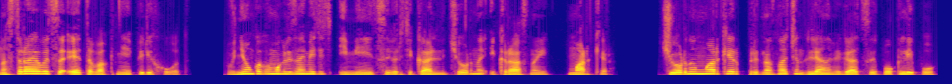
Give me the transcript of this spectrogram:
Настраивается это в окне «Переход». В нем, как вы могли заметить, имеется вертикальный черный и красный маркер. Черный маркер предназначен для навигации по клипу,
